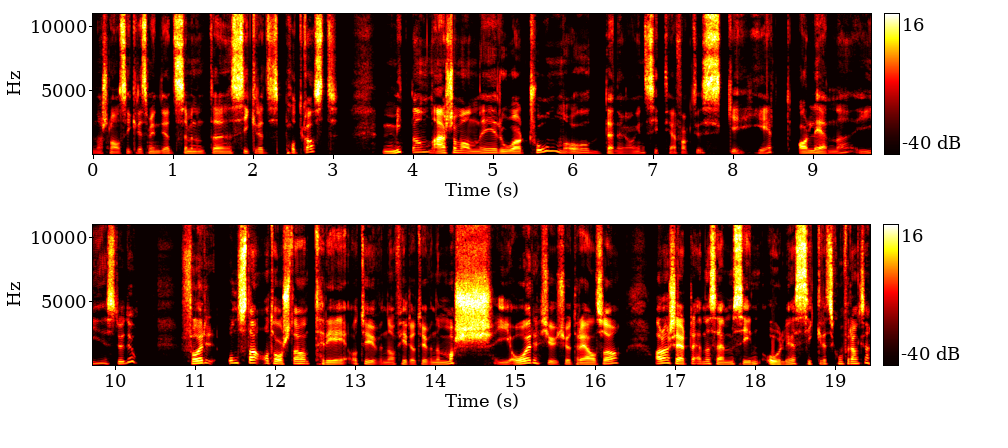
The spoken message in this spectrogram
Nasjonal sikkerhetsmyndighets eminente sikkerhetspodkast. Mitt navn er som vanlig Roar Thon, og denne gangen sitter jeg faktisk helt alene i studio. For onsdag og torsdag 23. og 24. mars i år, 2023 altså, arrangerte NSM sin årlige sikkerhetskonferanse.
